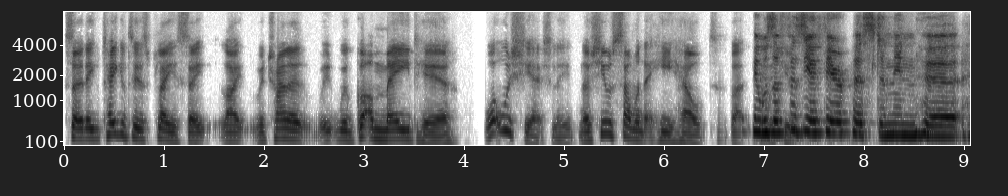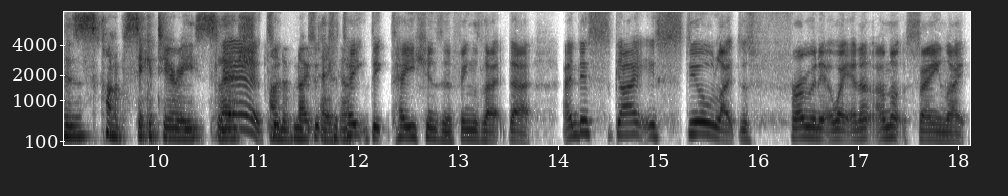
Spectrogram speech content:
So they take him to this place. They like we're trying to we, we've got a maid here what was she actually? No, she was someone that he helped, but there was a physiotherapist and then her his kind of secretary slash yeah, kind of note to, to, take dictations and things like that. And this guy is still like just throwing it away. And I, I'm not saying like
